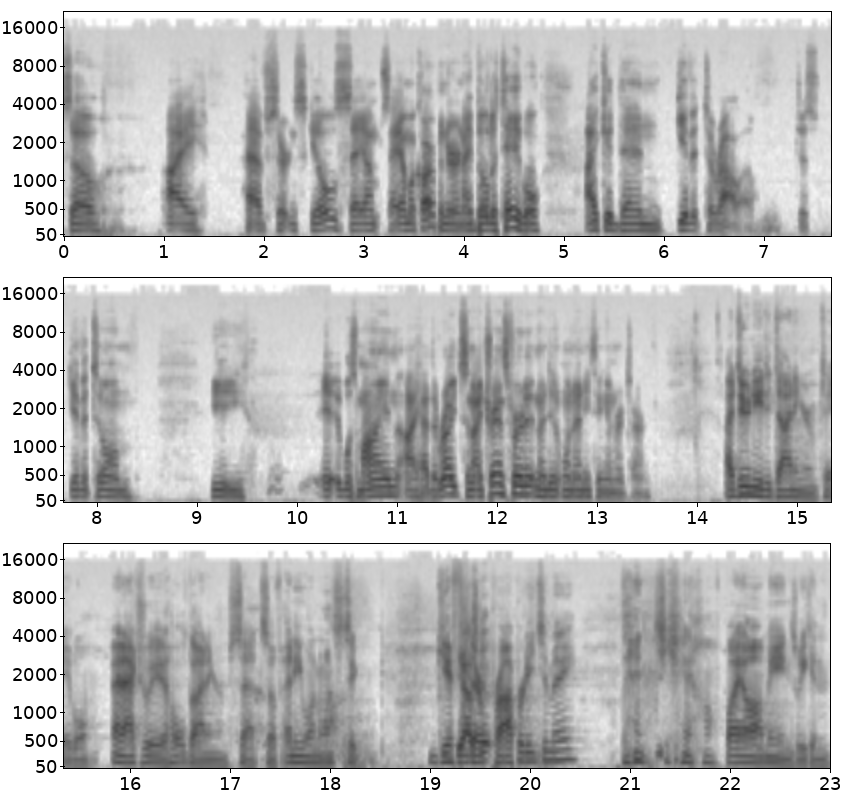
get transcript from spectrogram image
So, I have certain skills. Say I'm say I'm a carpenter and I build a table. I could then give it to Rollo. Just give it to him. He, it, it was mine. I had the rights, and I transferred it, and I didn't want anything in return. I do need a dining room table and actually a whole dining room set. So if anyone wants to gift Yeah, their gonna- property to me, then you know, by all means, we can.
